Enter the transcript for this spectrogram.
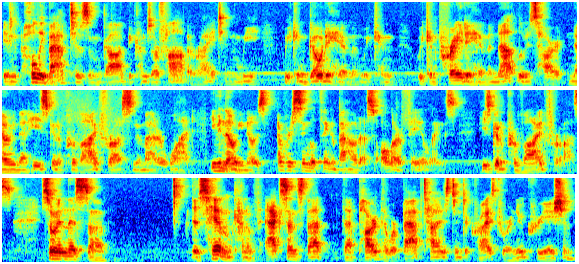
in holy baptism, God becomes our Father, right? And we, we can go to Him and we can, we can pray to Him and not lose heart, knowing that He's going to provide for us no matter what. Even though He knows every single thing about us, all our failings, He's going to provide for us. So in this, uh, this hymn kind of accents that, that part that we're baptized into Christ, we're a new creation.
